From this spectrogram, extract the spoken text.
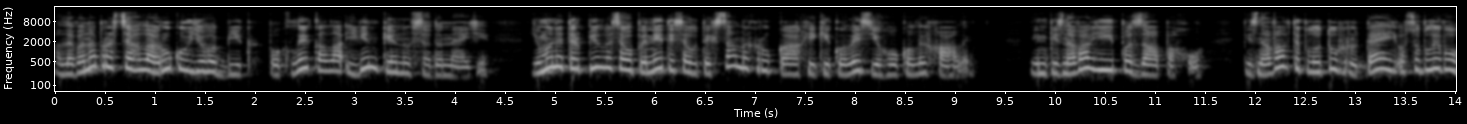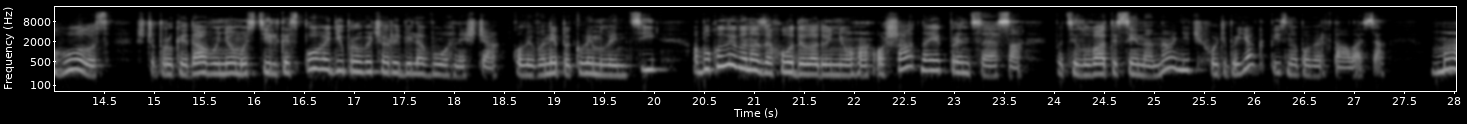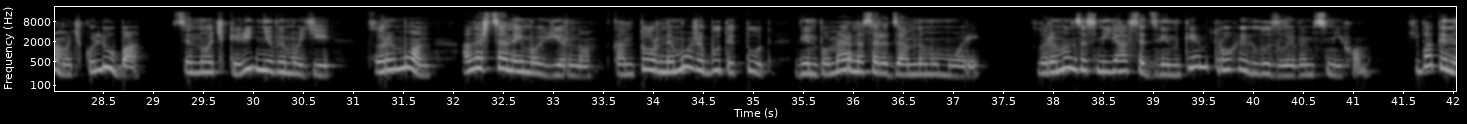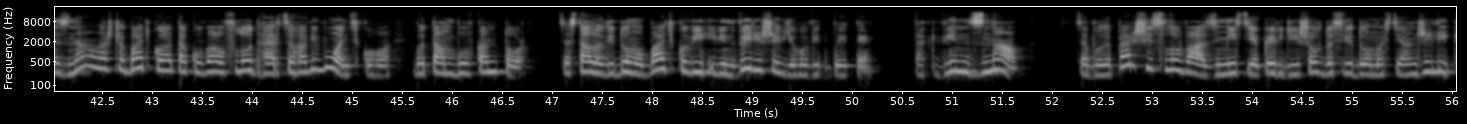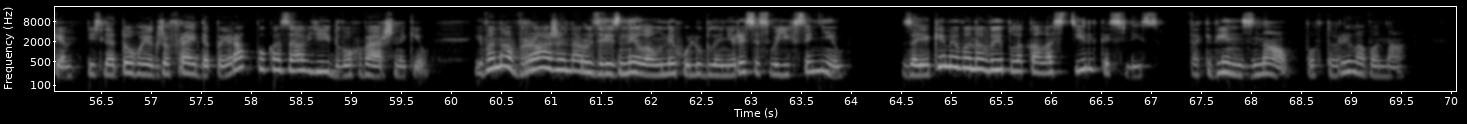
Але вона простягла руку в його бік, покликала, і він кинувся до неї. Йому не терпілося опинитися у тих самих руках, які колись його колихали. Він пізнавав її по запаху, пізнавав теплоту грудей, особливо голос, що прокидав у ньому стільки спогадів про вечори біля вогнища, коли вони пекли млинці, або коли вона заходила до нього, ошатна, як принцеса, поцілувати сина на ніч, хоч би як пізно поверталася. Мамочку, Люба, синочки, рідні ви мої, Флоремон, але ж це неймовірно. Кантор не може бути тут, він помер на Середземному морі. Флоремон засміявся дзвінким, трохи глузливим сміхом. Хіба ти не знала, що батько атакував флот герцога Вівонського, бо там був Кантор? Це стало відомо батькові, і він вирішив його відбити. Так він знав. Це були перші слова, зміст яких дійшов до свідомості Анжеліки після того, як Жофрей де Пейрак показав їй двох вершників, і вона вражена розрізнила у них улюблені риси своїх синів, за якими вона виплакала стільки сліз. Так він знав, повторила вона.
